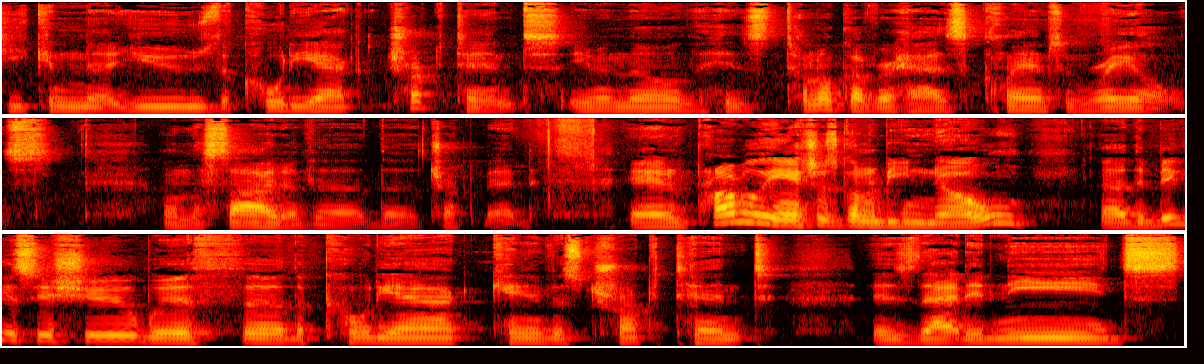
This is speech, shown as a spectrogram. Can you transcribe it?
he can uh, use the Kodiak truck tent, even though his tonneau cover has clamps and rails on the side of the, the truck bed. And probably the answer is going to be no. Uh, the biggest issue with uh, the Kodiak canvas truck tent is that it needs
